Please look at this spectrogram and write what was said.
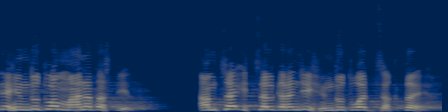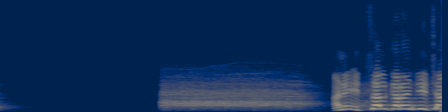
ते हिंदुत्व मानत असतील. आमचं इचलकरंजी हिंदुत्व जगतंय. आणि इच्चलकरंजीच्या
